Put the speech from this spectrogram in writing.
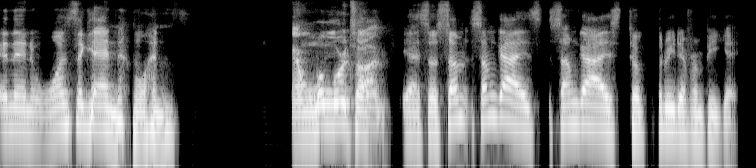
and then once again once And one more time. Yeah, so some some guys some guys took three different PKs.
